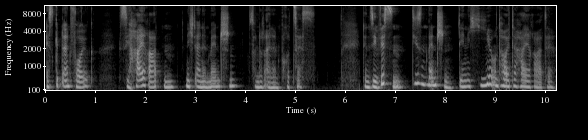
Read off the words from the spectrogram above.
Es gibt ein Volk, sie heiraten nicht einen Menschen, sondern einen Prozess. Denn sie wissen, diesen Menschen, den ich hier und heute heirate,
